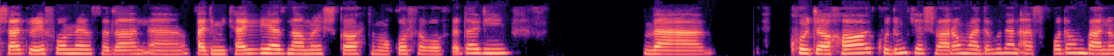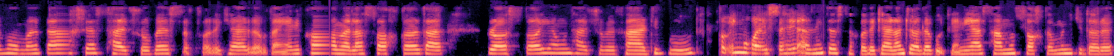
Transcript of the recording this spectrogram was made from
شاید روی فرم مثلا قدیمی تری از نمایشگاه که ما قرف قرفه داریم. و کجاها کدوم کشورها اومده بودن از خودمون بنا به عنوان بخشی از تجربه استفاده کرده بودن. یعنی کاملا ساختار در راستای اون تجربه فردی بود. خب این مقایسه های از این استفاده کردن جالب بود. یعنی از همون ساختمونی که داره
